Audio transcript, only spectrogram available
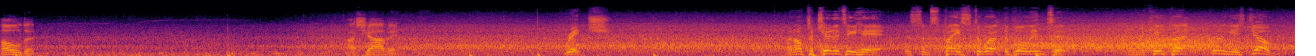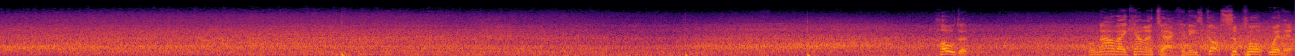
Holden. Arshavin. Rich. An opportunity here. There's some space to work the ball into. And the keeper doing his job. Holden. Well, now they can attack, and he's got support with it.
